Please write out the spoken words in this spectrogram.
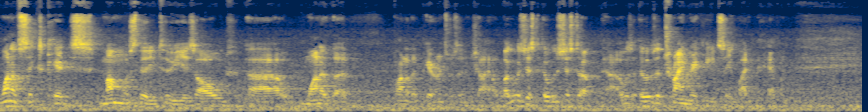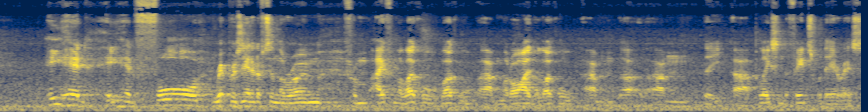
One of six kids. Mum was 32 years old. Uh, one of the one of the parents was in jail. Like it was just, it was just a, know, it was, it was a train wreck. You can see waiting to happen. He had, he had four representatives in the room from a from the local local um, marae, the local um, uh, um, the uh, police and defence were there, as,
